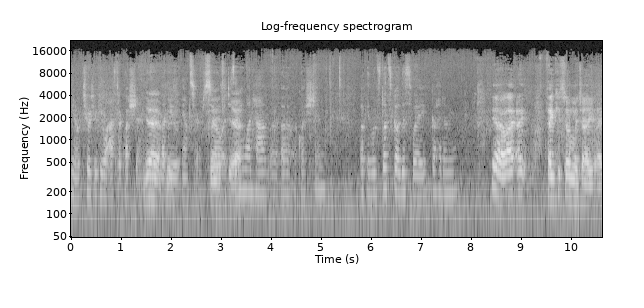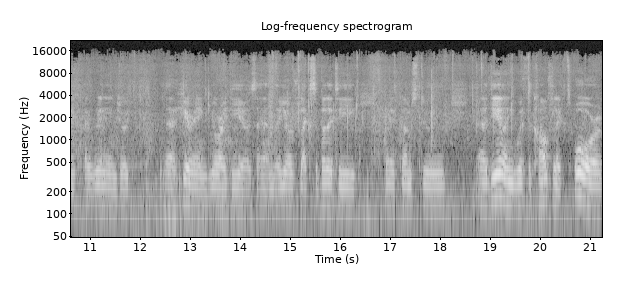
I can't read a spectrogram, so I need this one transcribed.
you know two or three people ask their question Yeah, and let please. you answer. So Please, does yeah. anyone have a, a, a question? Okay, let's let's go this way. Go ahead, Amir. Yeah, I, I thank you so much. I, I, I really enjoyed uh, hearing your ideas and uh, your flexibility when it comes to uh, dealing with the conflicts or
